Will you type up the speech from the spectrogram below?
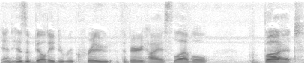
and his ability to recruit at the very highest level but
